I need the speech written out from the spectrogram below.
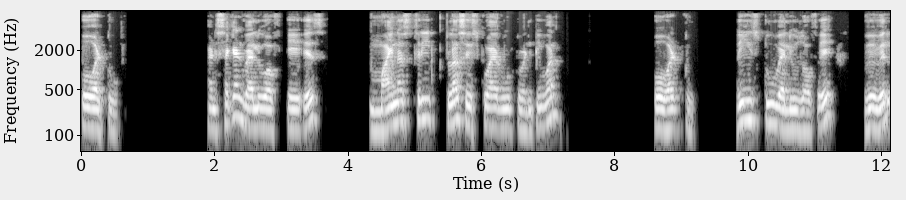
over 2. And second value of a is minus 3 plus square root 21 over 2. These two values of a we will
